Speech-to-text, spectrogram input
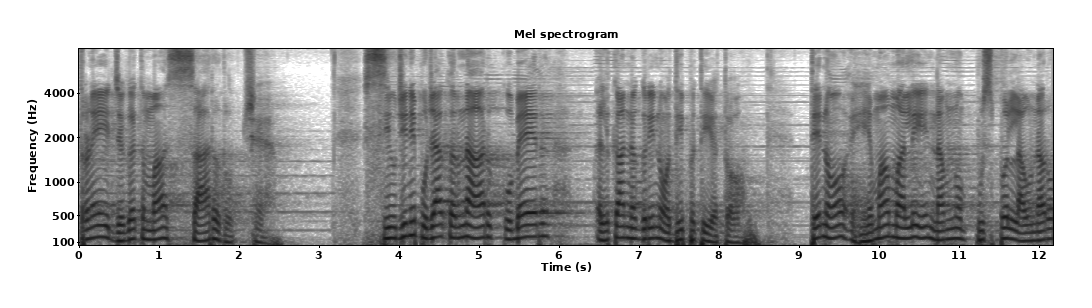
ત્રણેય જગતમાં સારરૂપ છે. શિવજીની પૂજા કરનાર કુબેર અલકાનગરીનો અધિપતિ હતો. તેનો હેમામાલી નામનો પુષ્પ લાવનારો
